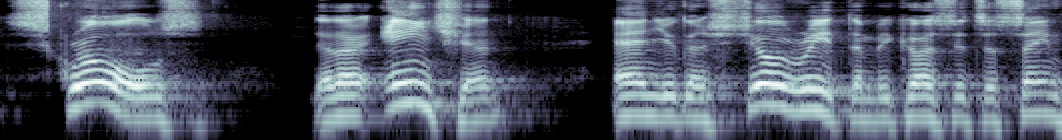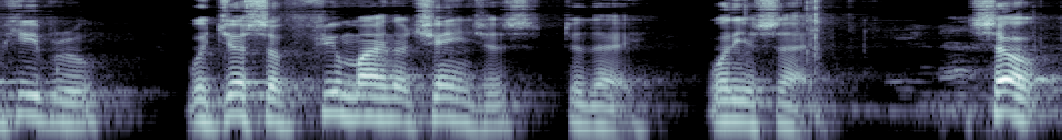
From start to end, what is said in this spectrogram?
scrolls that are ancient and you can still read them because it's the same Hebrew with just a few minor changes today. What do you say? Amen. So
